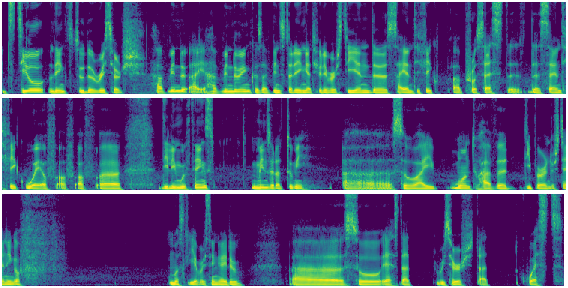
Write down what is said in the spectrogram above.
it's still linked to the research have been I have been doing because I've been studying at university and the scientific uh, process, the, the scientific way of of, of uh, dealing with things means a lot to me. Uh, so I want to have a deeper understanding of mostly everything I do. Uh, so yes, that research, that quest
